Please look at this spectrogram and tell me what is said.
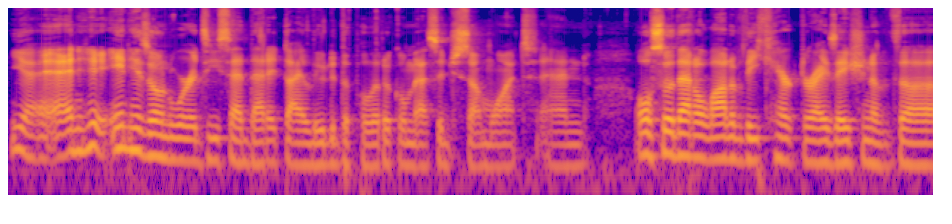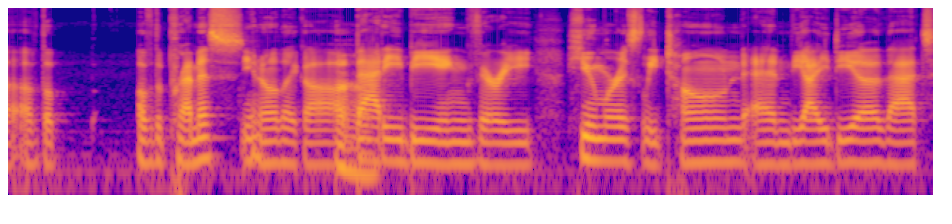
Yeah, and in his own words, he said that it diluted the political message somewhat, and also that a lot of the characterization of the of the of the premise, you know, like uh, Batty being very humorously toned, and the idea that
